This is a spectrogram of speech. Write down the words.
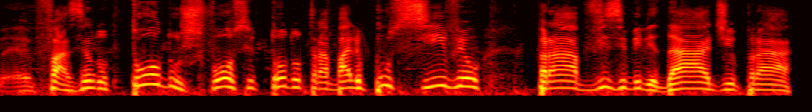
eh, fazendo todo o esforço e todo o trabalho possível para visibilidade, para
